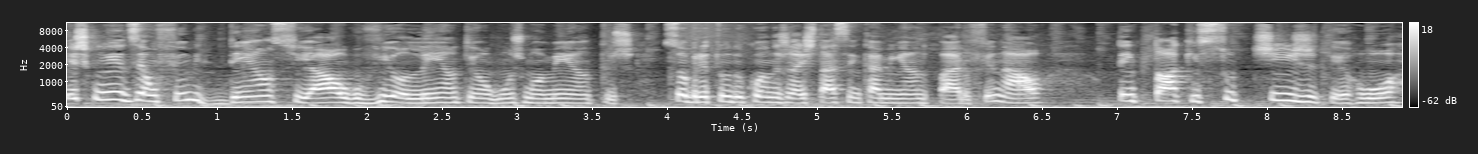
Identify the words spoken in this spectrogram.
Excluídos é um filme denso e algo violento em alguns momentos, sobretudo quando já está se encaminhando para o final, tem toques sutis de terror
